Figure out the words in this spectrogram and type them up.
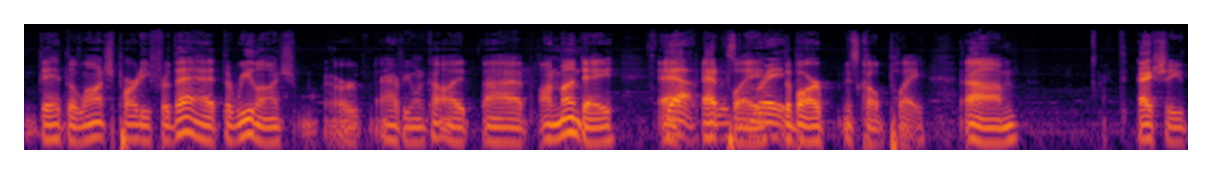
they had the launch party for that, the relaunch or however you want to call it, uh, on Monday at, Yeah, at Play. great. The bar is called Play. Um, actually,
